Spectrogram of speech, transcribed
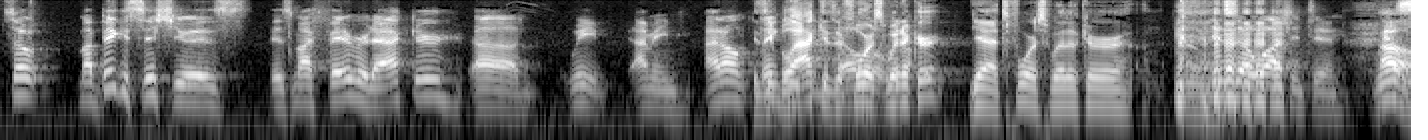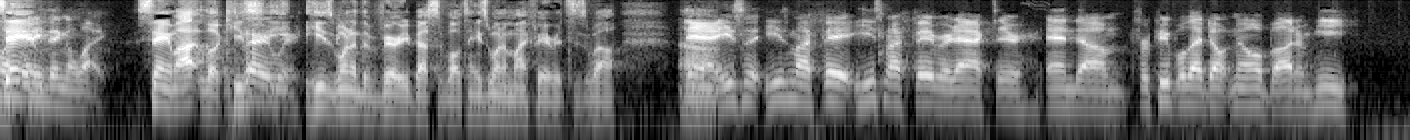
So my biggest issue is is my favorite actor. Uh, we, I mean, I don't. Is think he black? can Is it tell, Forest but we don't- Whitaker? Yeah, it's Forest Whitaker. and- Denzel Washington. We don't look Same. anything alike. Same. I, look, he's he- he's one of the very best of all time. He's one of my favorites as well. Um, Yeah, he's he's my fa- he's my favorite actor. And um, for people that don't know about him, he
